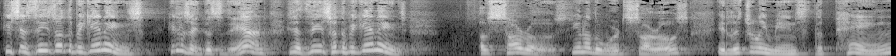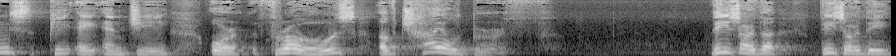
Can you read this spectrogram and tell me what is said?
He says, these are the beginnings. He doesn't say this is the end. He says, these are the beginnings of sorrows. You know the word sorrows? It literally means the pangs, P A N G, or throes of childbirth. These are the, these are the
